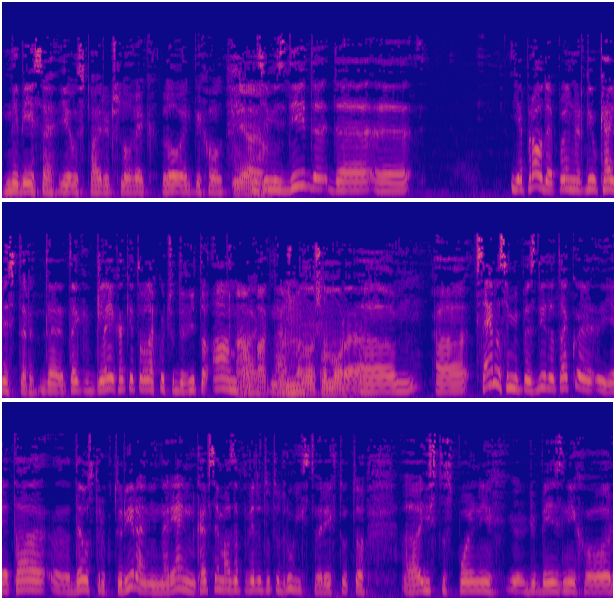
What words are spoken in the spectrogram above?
nebesa je ustvaril človek, low and behold. Ja. In se mi zdi, da, da uh, je prav, da je pol naredil Kalister, da je tako, gledaj, kako je to lahko čudovito, ampak. Ampak, ne. pa nočno mora. Ja. Um, uh, vseeno se mi pa zdi, da tako je, je ta uh, del strukturiran in narejen in kaj vse ima zapovedati tudi o drugih stvarih, tudi o uh, istospolnih ljubeznih, o uh,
